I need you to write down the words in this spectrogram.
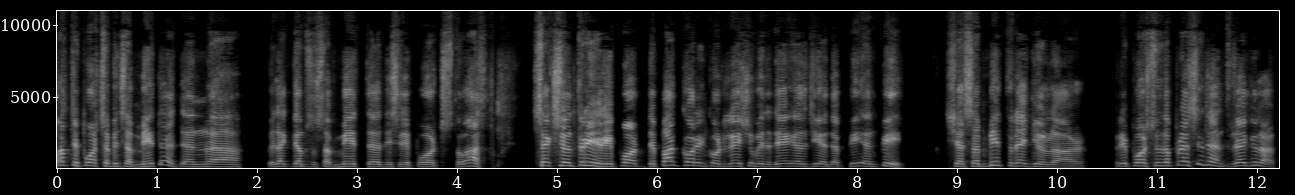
what reports have been submitted and uh, we'd like them to submit uh, these reports to us. Section three report, the PAGCOR in coordination with the DLG and the PNP shall submit regular reports to the president, regular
